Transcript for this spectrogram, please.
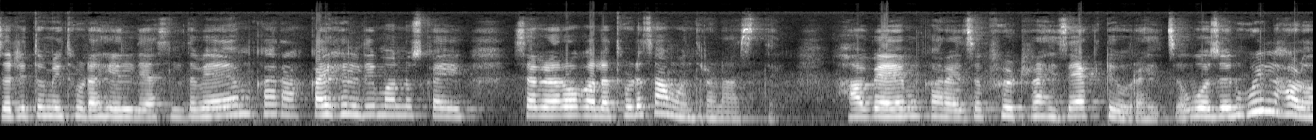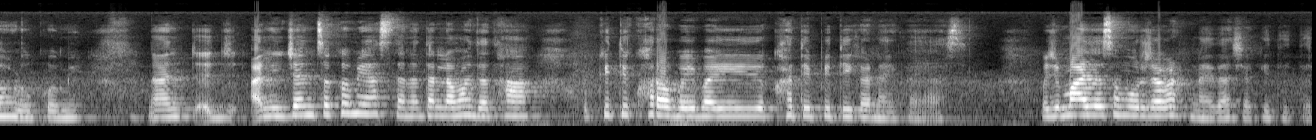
जरी तुम्ही थोडा हेल्दी असेल तर व्यायाम करा. काही हेल्दी माणूस काही सगळ्या रोगाला थोडंच आमंत्रण असते हा व्यायाम करायचं फिट राहायचं ॲक्टिव्ह राहायचं. वजन होईल हळूहळू कमी. आणि ज्यांचं कमी असतं ना त्यांना म्हणतात हा किती खराब आहे बाई खाते पिती का नाही काय? असं. म्हणजे माझ्यासमोरच्या घटना आहेत अशा कितीतरी.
